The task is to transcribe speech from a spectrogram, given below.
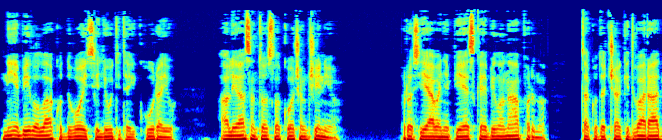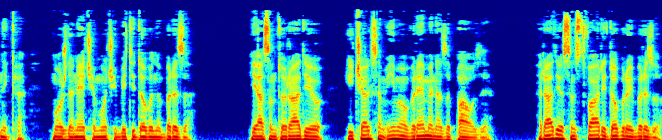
Nije bilo lako dvojici ljudi da ih kuraju, ali ja sam to s lakoćom činio. Prosijavanje pijeska je bilo naporno, tako da čak i dva radnika možda neće moći biti dovoljno brza. Ja sam to radio i čak sam imao vremena za pauze. Radio sam stvari dobro i brzo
